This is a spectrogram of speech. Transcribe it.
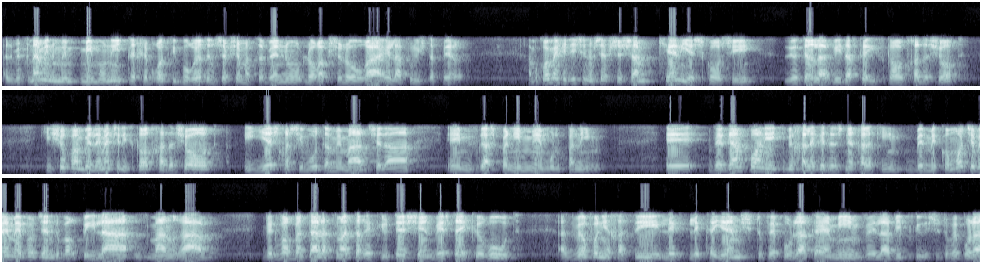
אז מבחינה מימונית לחברות ציבוריות, אני חושב שמצבנו לא רק שלא הורע, אלא אפילו השתפר. המקום היחידי שאני חושב ששם כן יש קושי, זה יותר להביא דווקא עסקאות חדשות, כי שוב פעם, באלמנט של עסקאות חדשות, יש חשיבות לממד של המפגש פנים מול פנים. אה, וגם פה אני הייתי מחלק את זה לשני חלקים. במקומות שבהם אברג'ן כבר פעילה זמן רב, וכבר בנתה לעצמה את הרפיוטיישן ויש את ההיכרות, אז באופן יחסי לקיים שיתופי פעולה קיימים ולהביא שיתופי פעולה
